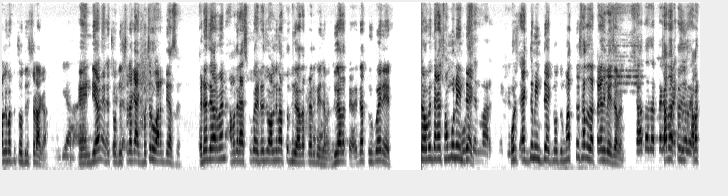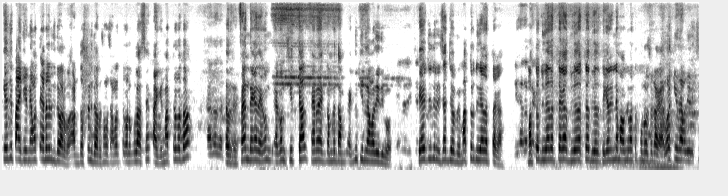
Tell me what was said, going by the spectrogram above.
অনলি মাত্র চৌত্রিশশো টাকা। ইন্ডিয়ান ইন্ডিয়ান এটা চৌত্রিশশো টাকা এক বছর ওয়ারেন্টি আছে। এটা দিতে পারবেন? আমাদের রাইস কুকার এটা অনলি মাত্র দুই হাজার টাকা পেয়ে যাবেন। দুই হাজার টাকা। এটা টু পয়েন্ট এইট ওভেন দেখা সম্পূর্ণ ইনটেক একদম ইনটেক নতুন। মাত্র সাত হাজার টাকা দিয়ে পেয়ে যাবেন। সাত হাজার টাকা কেজি পাইকারি আমার অ্যাভেলেবল দিতে পারব। আর দশটা দিতে পারব সমস্যা আমাদের তো অনেকগুলো আছে পাইকারি। মাত্র কত? ফ্যান এখন এখন শীতকাল ফ্যানের একদম দাম একদম কিনে নামা দিয়ে দিব। কেউ যদি রিচার্জ হবে মাত্র দুই হাজার টাকা। মাত্র দুই হাজার টাকা দুই হাজার টাকা দুই হাজার টাকা। নিলাম আপনি মাত্র পনেরোশো টাকা। এগুলো কিনে নামা দিয়ে দিচ্ছি।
